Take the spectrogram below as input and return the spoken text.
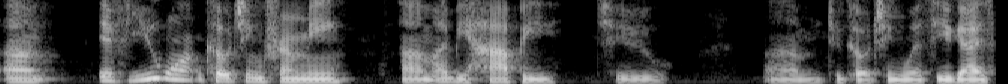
Um, if you want coaching from me, um, I'd be happy to um, do coaching with you guys.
